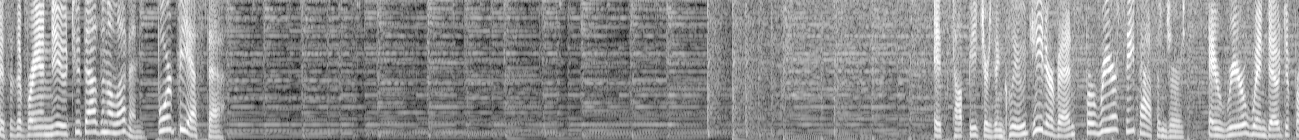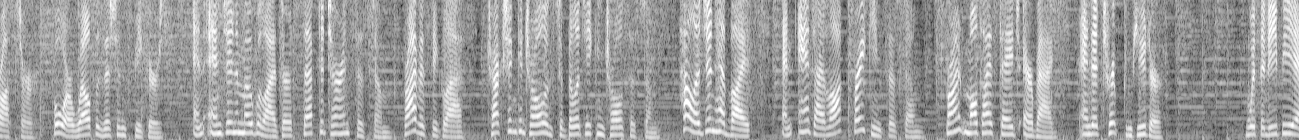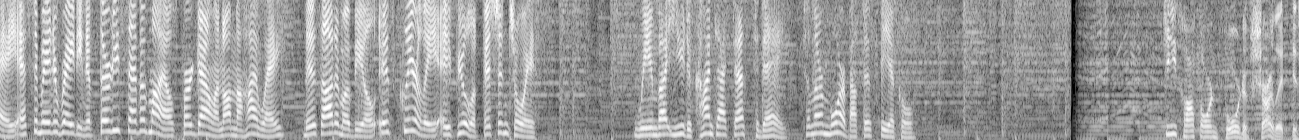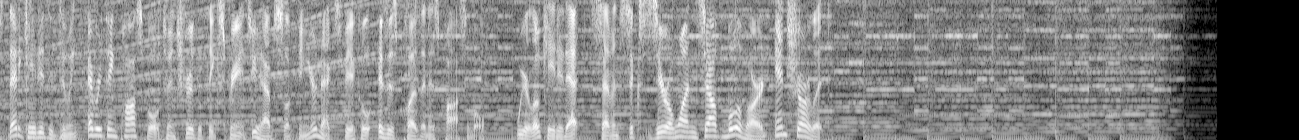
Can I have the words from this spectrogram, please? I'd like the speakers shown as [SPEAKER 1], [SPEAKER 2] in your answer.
[SPEAKER 1] This is a brand new 2011 Ford Fiesta. Its top features include heater vents for rear seat passengers, a rear window defroster, four well-positioned speakers, an engine immobilizer theft deterrent system, privacy glass, traction control and stability control systems, halogen headlights, an anti-lock braking system, front multi-stage airbags, and a trip computer. With an EPA estimated rating of 37 miles per gallon on the highway, this automobile is clearly a fuel-efficient choice. We invite you to contact us today to learn more about this vehicle.
[SPEAKER 2] Keith Hawthorne Ford of Charlotte is dedicated to doing everything possible to ensure that the experience you have selecting your next vehicle is as pleasant as possible. We are located at 7601 South Boulevard in Charlotte.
